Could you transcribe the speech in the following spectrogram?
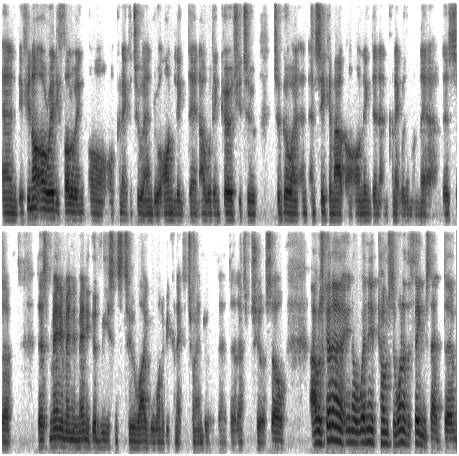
and if you're not already following or, or connected to Andrew on LinkedIn, I would encourage you to to go and, and seek him out on, LinkedIn and connect with him on there. There's uh, there's many, many, many good reasons to why you want to be connected to Andrew. That, that's for sure. So, I was gonna, you know, when it comes to one of the things that um,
